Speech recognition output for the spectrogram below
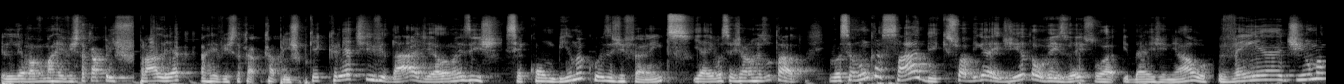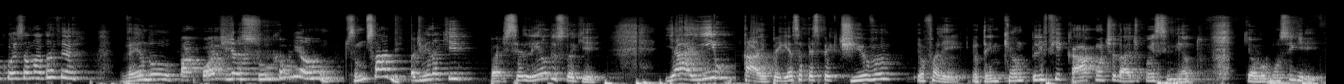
ele levava uma revista Capricho pra ler a revista Ca- Capricho, porque criatividade ela não existe. Você combina coisas diferentes e aí você gera um resultado. E você nunca sabe que sua big idea talvez veio, sua ideia genial, venha de uma coisa nada a ver. Venha do pacote de açúcar União. Você não sabe. Pode vir daqui. Pode ser lendo isso daqui. E aí, tá, eu peguei essa perspectiva, eu falei, eu tenho que amplificar a quantidade de conhecimento que eu vou conseguir.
